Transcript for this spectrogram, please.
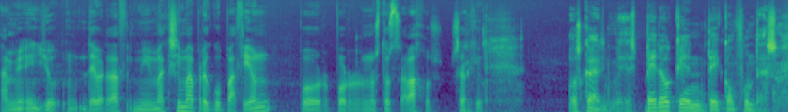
a mí, yo, de verdad, mi máxima preocupación por, por nuestros trabajos, Sergio. Oscar, espero que te confundas.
